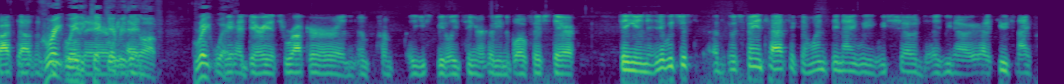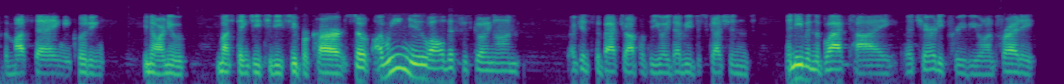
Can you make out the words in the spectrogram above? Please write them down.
Five thousand. Great way to kick everything had, off. Great way. We had Darius Rucker and, and from used to be lead singer Hootie and the Blowfish there singing. And it was just it was fantastic. And Wednesday night we we showed uh, you know we had a huge night for the Mustang, including you know our new Mustang GTD supercar. So uh, we knew all this was going on against the backdrop of the UAW discussions and even the black tie a charity preview on Friday.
